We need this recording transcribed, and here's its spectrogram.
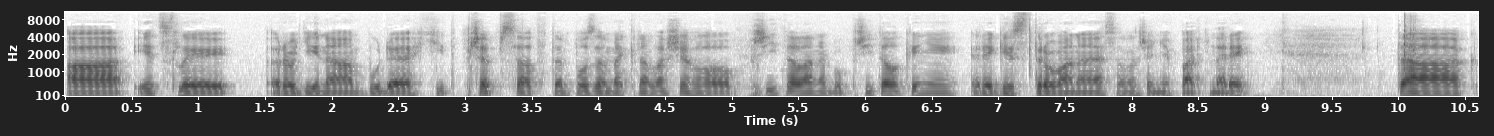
a jestli rodina bude chtít přepsat ten pozemek na vašeho přítele nebo přítelkyni, registrované samozřejmě partnery, tak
